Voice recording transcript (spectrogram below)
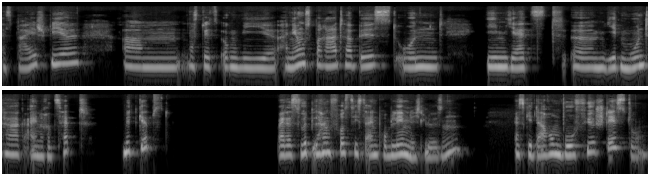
als Beispiel, ähm, dass du jetzt irgendwie Ernährungsberater bist und ihm jetzt ähm, jeden Montag ein Rezept mitgibst, weil das wird langfristig sein Problem nicht lösen. Es geht darum, wofür stehst du?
